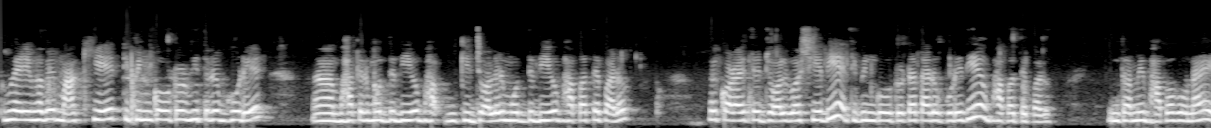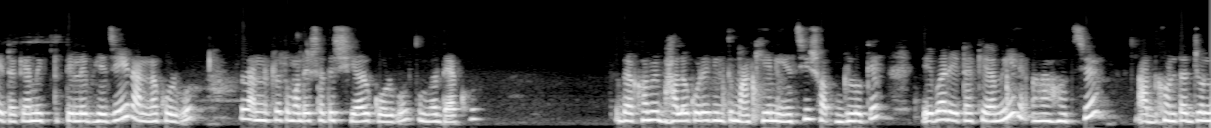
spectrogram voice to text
তোমরা এইভাবে মাখিয়ে টিফিন কৌটোর ভিতরে ভরে ভাতের মধ্যে দিয়েও কি জলের মধ্যে দিয়েও ভাপাতে পারো। ওই কড়াইতে জল বসিয়ে দিয়ে টিফিন কৌটোটা তার উপরে দিয়ে ভাপাতে পারো। কিন্তু আমি ভাপাবো না, এটাকে আমি একটু তেলে ভেজেই রান্না করব। রান্নাটা তোমাদের সাথে শেয়ার করব, তোমরা দেখো। দেখো, আমি ভালো করে কিন্তু মাখিয়ে নিয়েছি সবগুলোকে। এবার এটাকে আমি হচ্ছে আধ ঘণ্টার জন্য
